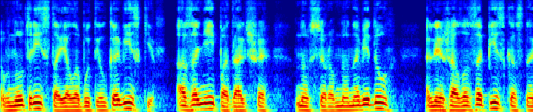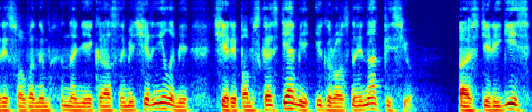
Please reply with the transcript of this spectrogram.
Внутри стояла бутылка виски, а за ней подальше, но все равно на виду, лежала записка с нарисованным на ней красными чернилами черепом с костями и грозной надписью «Остерегись,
